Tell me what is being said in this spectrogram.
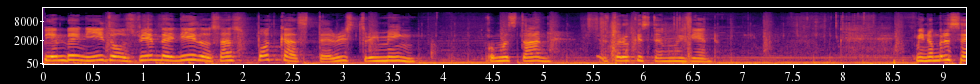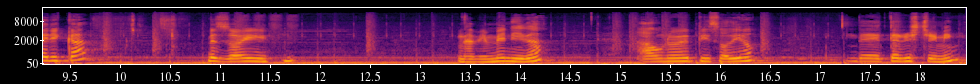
Bienvenidos, bienvenidos a su podcast Terry Streaming. ¿Cómo están? Espero que estén muy bien. Mi nombre es Erika. Les doy la bienvenida a un nuevo episodio de Terry Streaming.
